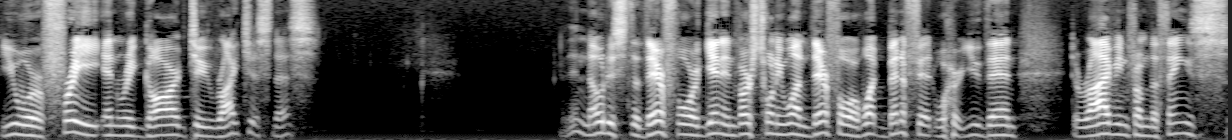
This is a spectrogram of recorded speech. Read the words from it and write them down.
you were free in regard to righteousness. And then notice the therefore again in verse 21 Therefore, what benefit were you then deriving from the things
